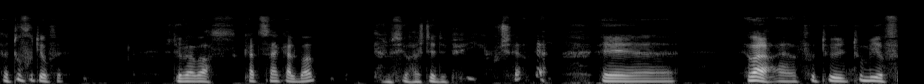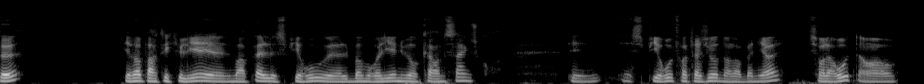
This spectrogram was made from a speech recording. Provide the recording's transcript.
Elle a tout foutu au feu. Je devais avoir quatre, cinq albums, que je me suis racheté depuis, qui coûtent cher. Et, euh, voilà, tout, tout, mis au feu. Avait en particulier, je me rappelle, le Spirou, l'album relié numéro 45, je crois. Et, Spirou et Fantasio dans leur bagnole, sur la route, en,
